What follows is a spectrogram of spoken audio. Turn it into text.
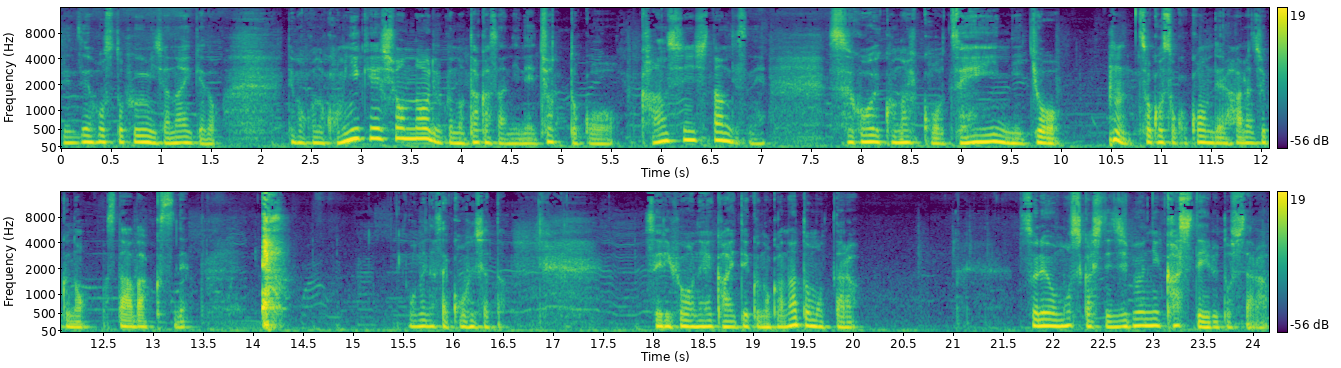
全然ホスト風味じゃないけどでもこのコミュニケーション能力の高さにねちょっとこう感心したんですね。すごいこの子全員に今日 そこそこ混んでる原宿のスターバックスで。ごめんなさい興奮しちゃった。セリフをね書いていくのかなと思ったらそれをもしかして自分に課しているとしたら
